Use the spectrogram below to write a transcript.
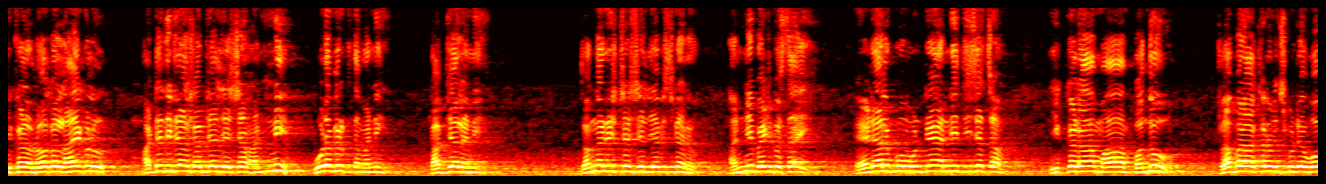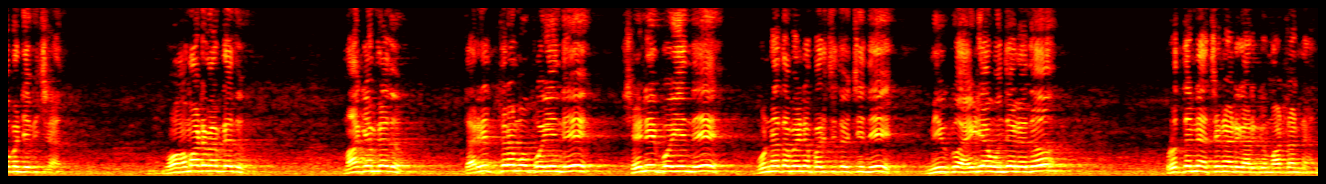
ఇక్కడ లోకల్ నాయకులు అడ్డదిడ్డాలు కబ్జాలు చేశారు అన్నీ ఊడబెరుకుతామని కబ్జాలని దొంగ రిజిస్ట్రేషన్ చేపించుకున్నారు అన్నీ బయటకు వస్తాయి ఏడాది ఉంటే అన్నీ తీసేస్తాం. ఇక్కడ మా బంధువు క్లబ్ ఆక్రమించుకుంటే ఓపెన్ చేయించినాను మొహమాటం ఏం లేదు. మాకేం లేదు. దరిద్రము పోయింది శని పోయింది ఉన్నతమైన పరిస్థితి వచ్చింది. మీకు ఐడియా ఉందో లేదో వృద్ధన్నే అచ్చెన్నాయుడు గారికి మాట్లాడినా.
